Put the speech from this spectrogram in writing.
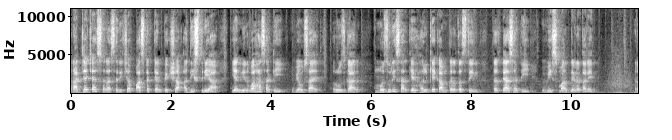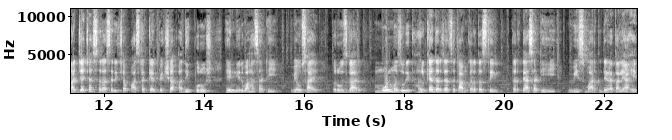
राज्याच्या सरासरीच्या पाच टक्क्यांपेक्षा अधिक स्त्रिया या निर्वाहासाठी व्यवसाय रोजगार मजुरीसारखे हलके काम करत असतील तर त्यासाठी वीस मार्क देण्यात आलेत. राज्याच्या सरासरीच्या पाच टक्क्यांपेक्षा अधिक पुरुष हे निर्वाहासाठी व्यवसाय रोजगार मोलमजुरीत हलक्या दर्जाचं काम करत असतील तर त्यासाठीही वीस मार्क देण्यात आले आहेत.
